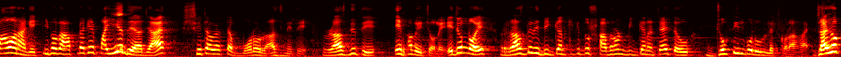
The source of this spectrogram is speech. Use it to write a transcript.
পাওয়ার আগে কীভাবে আপনাকে পাইয়ে দেওয়া যায়, সেটাও একটা বড় রাজনীতি। রাজনীতি এভাবেই চলে। এজন্যই রাজনীতি বিজ্ঞানকে কিন্তু সাধারণ বিজ্ঞানের চাইতেও জটিল বলে উল্লেখ করা হয়। যাই হোক,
